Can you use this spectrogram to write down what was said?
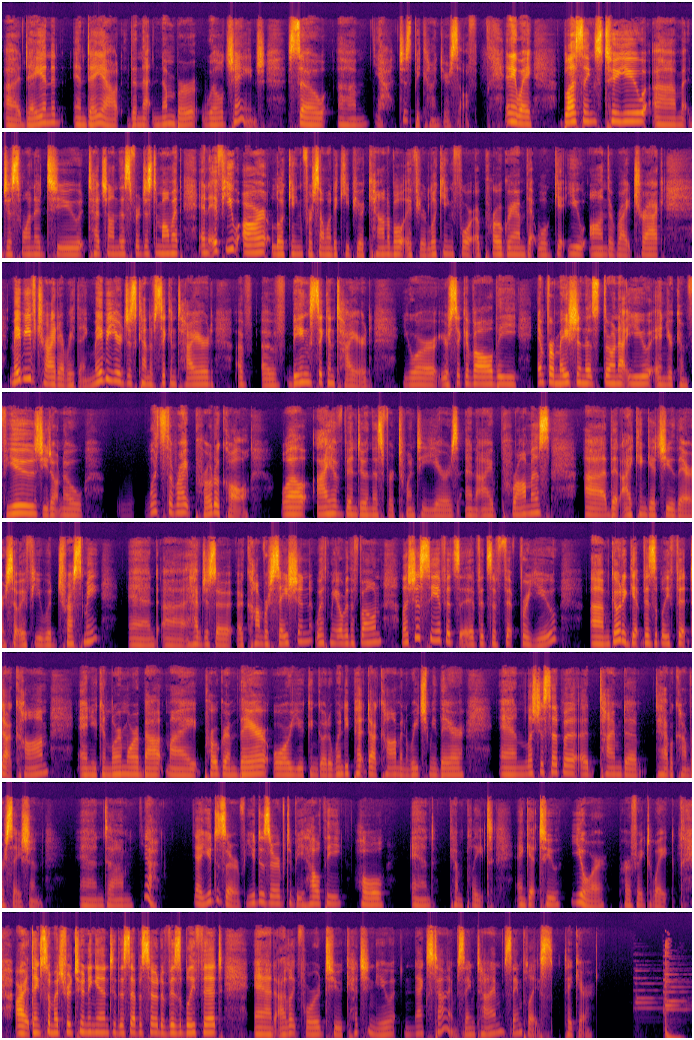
uh, day in and day out, then that number will change. So, um, yeah, just be kind to yourself. Anyway, blessings to you. Um, just wanted to touch on this for just a moment. And if you are looking for someone to keep you accountable, if you're looking for a program that will get you on the right track, maybe you've tried everything. Maybe you're just kind of sick and tired of, of being sick and tired you're you're sick of all the information that's thrown at you and you're confused you don't know what's the right protocol? Well, I have been doing this for 20 years and I promise uh, that I can get you there. So if you would trust me and uh, have just a, a, conversation with me over the phone, let's just see if it's if it's a fit for you. Um, go to getvisiblyfit.com and you can learn more about my program there, or you can go to wendypet.com and reach me there. And let's just set up a, a time to, to have a conversation. And um, yeah, yeah, you deserve. You deserve to be healthy, whole, and complete and get to your perfect weight. All right, thanks so much for tuning in to this episode of Visibly Fit, and I look forward to catching you next time. Same time, same place. Take care.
